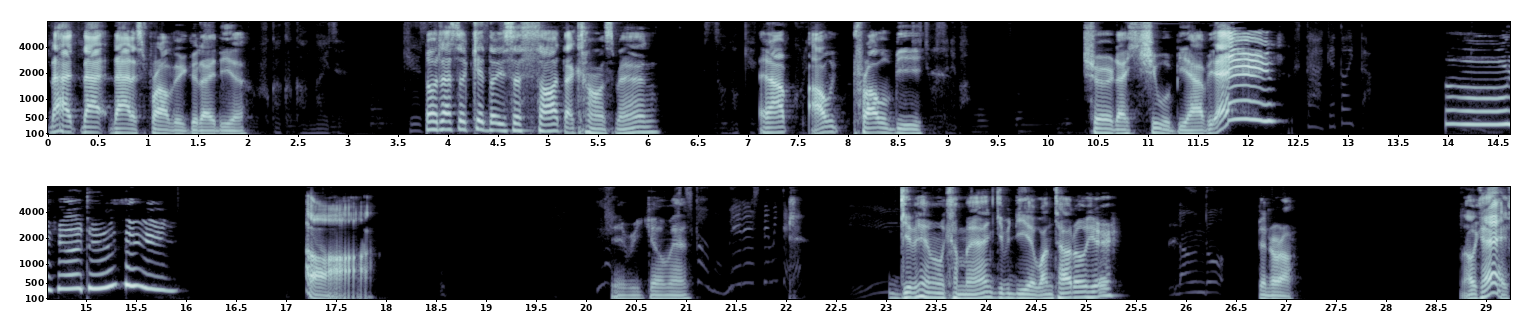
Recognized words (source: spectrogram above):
That that that is probably a good idea. No, that's okay though. It's a thought that counts, man. And I I would probably be sure that she would be happy. Hey! Oh, God, dude. Aww. There we go, man. Give him a command. Give him the uh, Wantaro here. Spin around. Okay,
